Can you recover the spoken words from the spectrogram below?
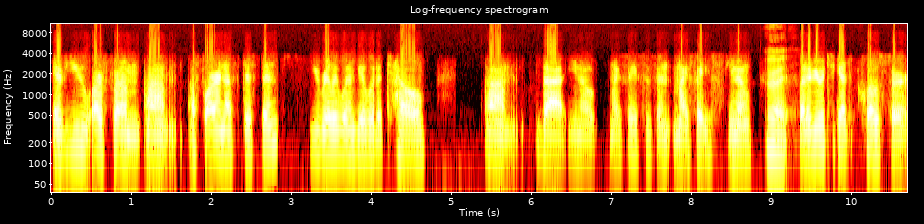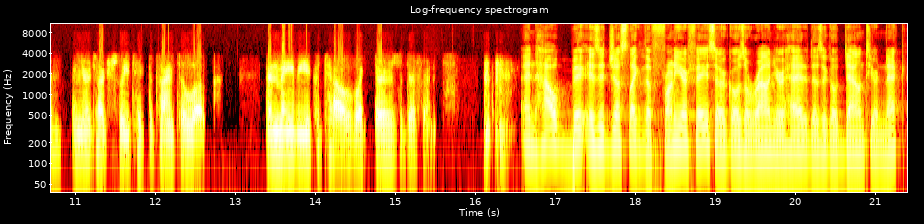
if you are from um, a far enough distance, you really wouldn't be able to tell um, that you know my face isn't my face, you know. Right. But if you were to get closer and you were to actually take the time to look, then maybe you could tell like there's a difference. And how big is it? Just like the front of your face, or it goes around your head? Does it go down to your neck?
